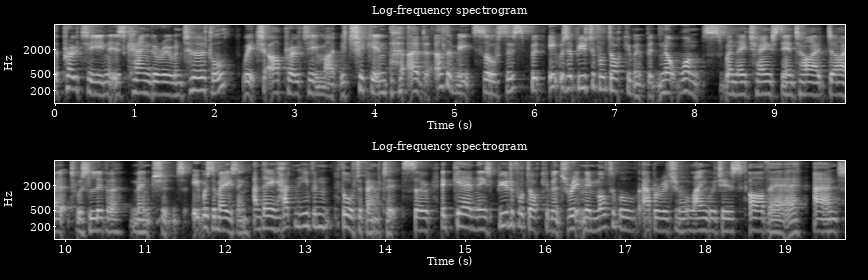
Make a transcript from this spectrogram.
the protein is kangaroo and turtle, which our protein might be chicken and other meat sources. But it was a beautiful document, but not once when they changed the entire diet was liver mentioned. It was amazing. And they hadn't even thought about it. So again, these beautiful documents written in multiple Aboriginal languages are there. And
